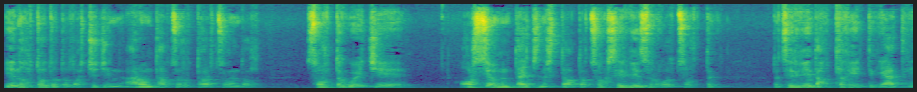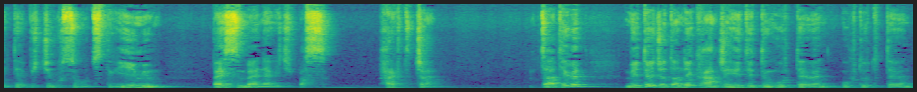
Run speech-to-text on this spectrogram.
энэ хотуудад бол очиж энэ 15 6 дугаар зуунд бол сурдаг байжээ. Оросын хунтайч нартай одоо цуг сэргийн сургуульд сурдаг. Цэргийн давтлага хийдэг, яадаг юм те бичиг үсэг үздэг ийм юм байсан байна гэж бас харагдаж байгаа. За тэгэд мэдээж одоо нэг хаан чинь хэд хэдэн хүүтэй байна, хүүхдүүдтэй байна.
